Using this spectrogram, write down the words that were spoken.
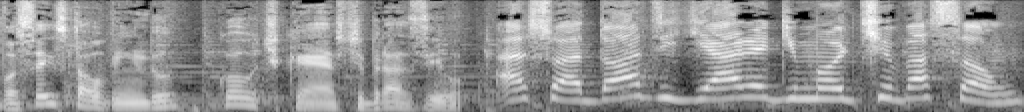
Você está ouvindo Coachcast Brasil. A sua dose diária de motivação.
